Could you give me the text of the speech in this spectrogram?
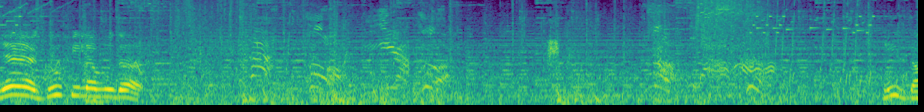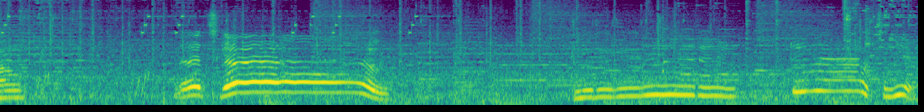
Yeah, Goofy leveled up. He's gone. Let's go! What's in here?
